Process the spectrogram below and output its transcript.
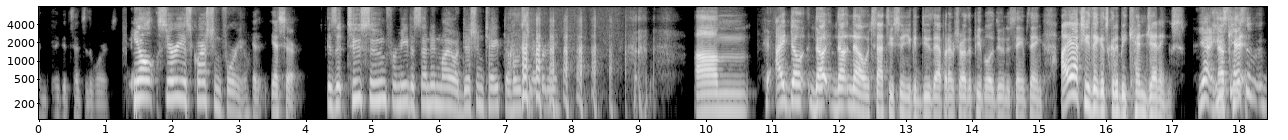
in a good sense of the words. Neil, serious question for you: yes sir. Is it too soon for me to send in my audition tape to host Jeopardy? um I don't no no no it's not too soon you can do that but I'm sure other people are doing the same thing. I actually think it's going to be Ken Jennings. Yeah, he Now, seems Ken- to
